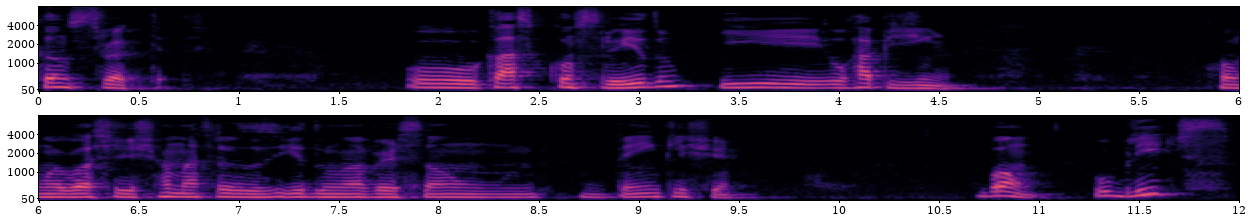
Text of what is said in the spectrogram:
Constructed. O clássico construído e o rapidinho. Como eu gosto de chamar traduzido numa versão bem clichê. Bom, o Blitz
